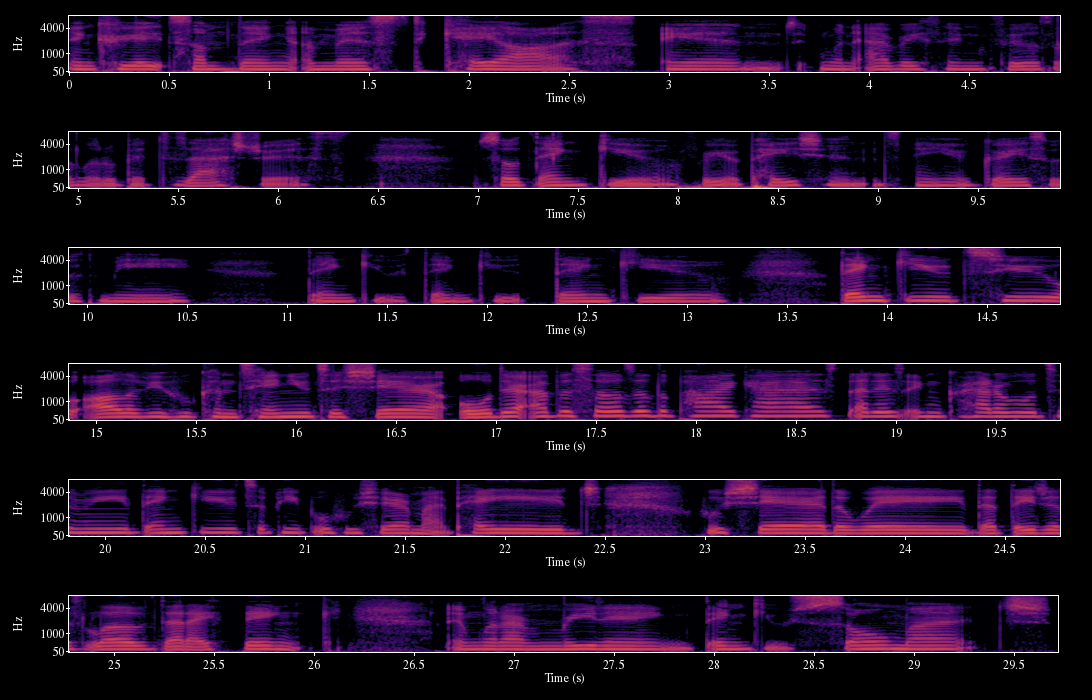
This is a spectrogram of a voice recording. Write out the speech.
and create something amidst chaos and when everything feels a little bit disastrous. So, thank you for your patience and your grace with me. Thank you, thank you, thank you. Thank you to all of you who continue to share older episodes of the podcast. That is incredible to me. Thank you to people who share my page, who share the way that they just love that I think and what I'm reading. Thank you so much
